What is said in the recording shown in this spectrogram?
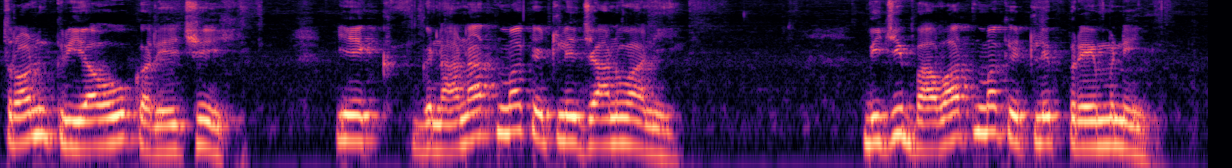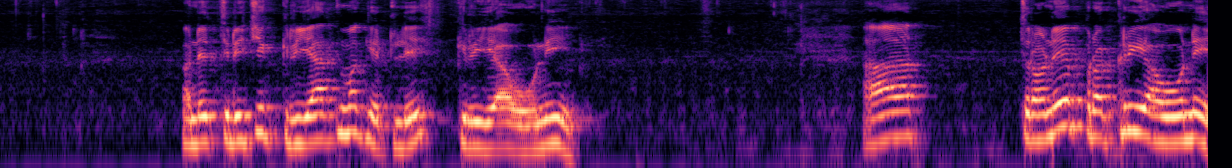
ત્રણ ક્રિયાઓ કરે છે. એક જ્ઞાનાત્મક એટલે જાણવાની બીજી ભાવાત્મક એટલે પ્રેમની અને ત્રીજી ક્રિયાત્મક એટલે ક્રિયાઓની. આ ત્રણેય પ્રક્રિયાઓને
